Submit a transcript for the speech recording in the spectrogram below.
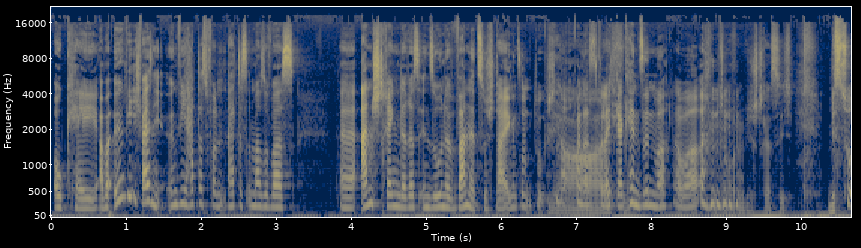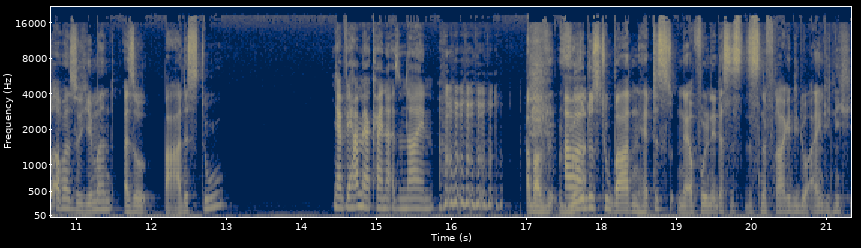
okay. Aber irgendwie, ich weiß nicht, irgendwie hat das von, hat das immer so was äh, Anstrengenderes, in so eine Wanne zu steigen zum Duschen. auch wenn das Ja, vielleicht ich gar keinen Sinn macht, aber. Irgendwie stressig. Bist du aber so jemand, also badest du, ja, wir haben ja keine, also nein. aber, Aber- würdest du baden, hättest du, ne, obwohl, nee, das ist, das ist eine Frage, die du eigentlich nicht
